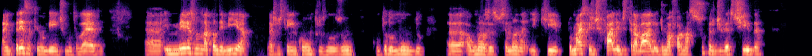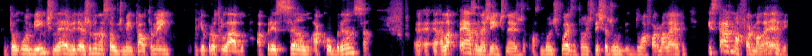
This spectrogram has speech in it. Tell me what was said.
A empresa tem um ambiente muito leve. Uh, e mesmo na pandemia, a gente tem encontros no Zoom com todo mundo uh, algumas vezes por semana e que, por mais que a gente fale de trabalho de uma forma super divertida, então o ambiente leve ele ajuda na saúde mental também, porque por outro lado a pressão, a cobrança, é, é, ela pesa na gente, né? A gente está passando um monte de coisa, então a gente deixa de, de uma forma leve. Estar de uma forma leve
